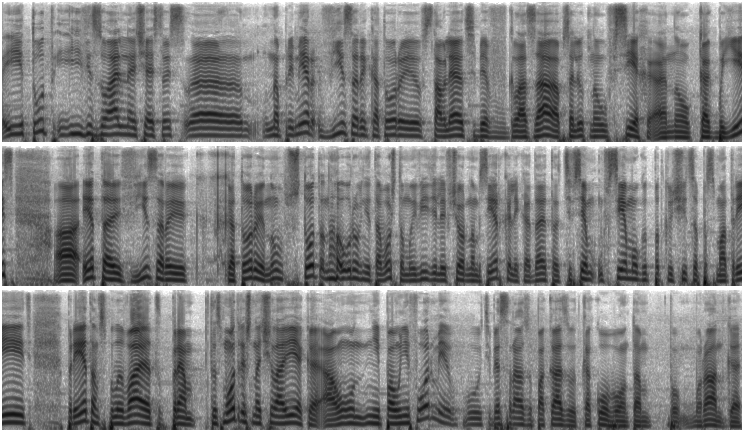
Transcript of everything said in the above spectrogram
И тут и визуальная часть, то есть, э, например, визоры, которые вставляют себе в глаза абсолютно у всех, оно как бы есть. Э, это визоры, которые, ну, что-то на уровне того, что мы видели в черном зеркале, когда это все, все могут подключиться, посмотреть. При этом всплывает прям, ты смотришь на человека, а он не по униформе, у тебя сразу показывают, какого он там ранга,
